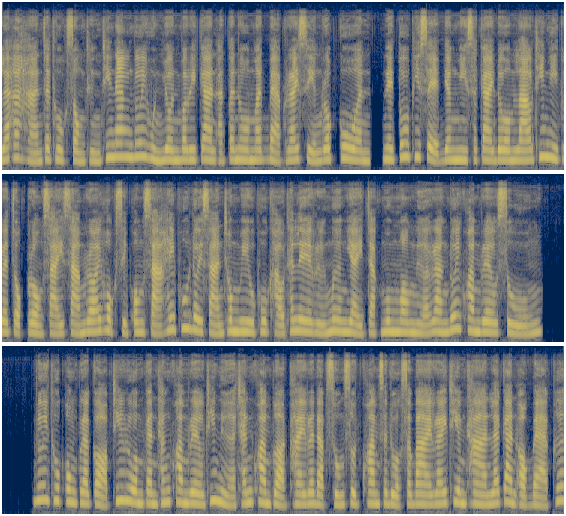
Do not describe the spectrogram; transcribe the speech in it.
และอาหารจะถูกส่งถึงที่นั่งด้วยหุ่นยนต์บริการอัตโนมัติแบบไร้เสียงรบกวน ในตู้พิเศษยังมีสกายโดมล้าวที่มีกระจกโปร่งใส 360 องศาให้ผู้โดยสารชมวิวภูเขาทะเลหรือเมืองใหญ่จากมุมมองเหนือรังด้วยความเร็วสูง ด้วยทุกองค์ประกอบที่รวมกันทั้งความเร็วที่เหนือชั้นความปลอดภัยระดับสูงสุดความสะดวกสบายไร้เทียมทานและการออกแบบเพื่อ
